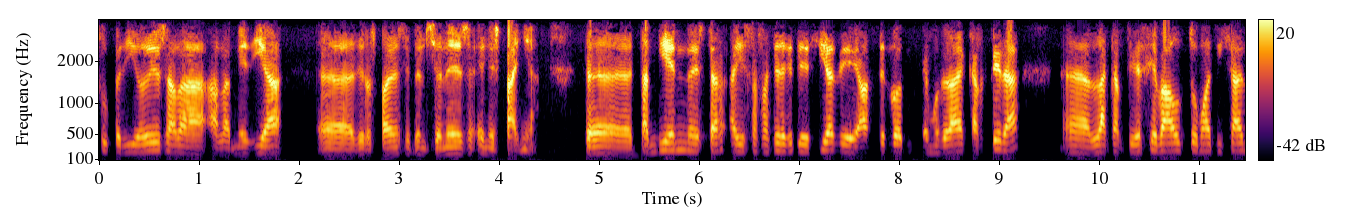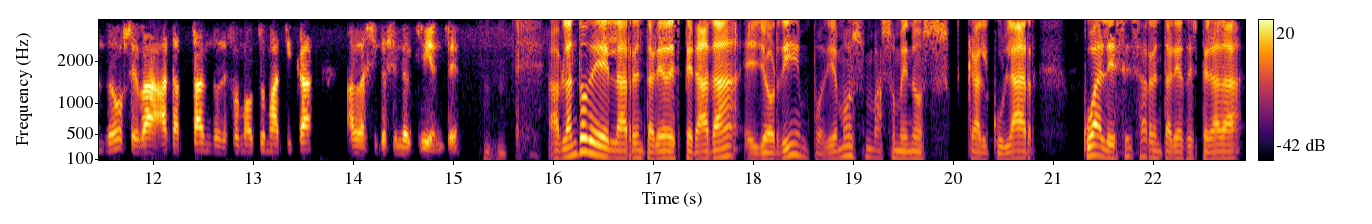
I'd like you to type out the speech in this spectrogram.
superiores a la, a la media eh, de los planes de pensiones en España. Eh, también está, hay esta facilidad que te decía de hacerlo en de cartera. La cartera se va automatizando, se va adaptando de forma automática a la situación del cliente. Hablando de la rentabilidad esperada, Jordi, ¿podríamos más o menos calcular ¿Cuál es esa rentabilidad esperada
